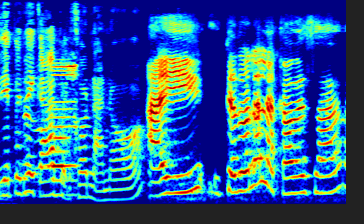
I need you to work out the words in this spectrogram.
Y depende de cada No. persona, ¿no? Ahí, que duela la cabeza,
